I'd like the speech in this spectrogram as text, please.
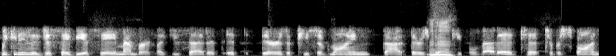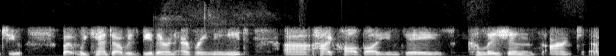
we could easily just say be a CAA member, like you said. It, it there is a peace of mind that there's been mm-hmm. people vetted to, to respond to, but we can't always be there in every need. Uh, high call volume days, collisions aren't a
